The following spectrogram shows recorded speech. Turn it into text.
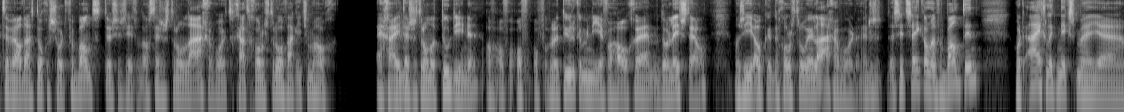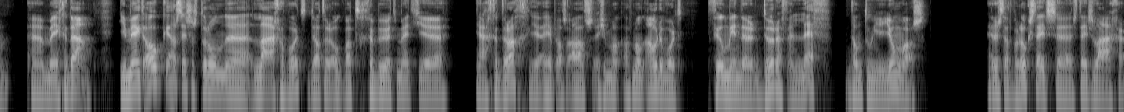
Terwijl daar toch een soort verband tussen zit. Want als testosteron lager wordt, gaat cholesterol vaak iets omhoog. En ga je Hmm. testosteron naartoe dienen, of, of, of, of op een natuurlijke manier verhogen, hè, door leefstijl, dan zie je ook de cholesterol weer lager worden. Dus er zit zeker al een verband in. Er wordt eigenlijk niks mee, eh, eh, mee gedaan. Je merkt ook als testosteron eh, lager wordt, dat er ook wat gebeurt met je ja, gedrag. Je, je hebt als, als, als je man, als man ouder wordt, veel minder durf en lef dan toen je jong was. Hè, dus dat wordt ook steeds, eh, steeds lager.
